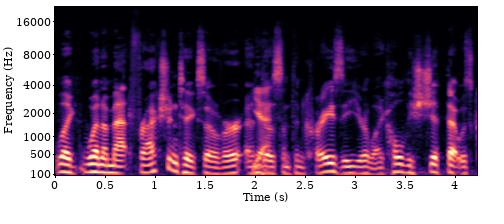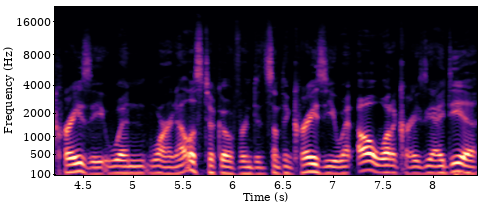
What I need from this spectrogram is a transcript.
Like when a Matt Fraction takes over and Yeah. does something crazy, you're like, "Holy shit, that was crazy!" When Warren Ellis took over and did something crazy, you went, "Oh, what a crazy idea!"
